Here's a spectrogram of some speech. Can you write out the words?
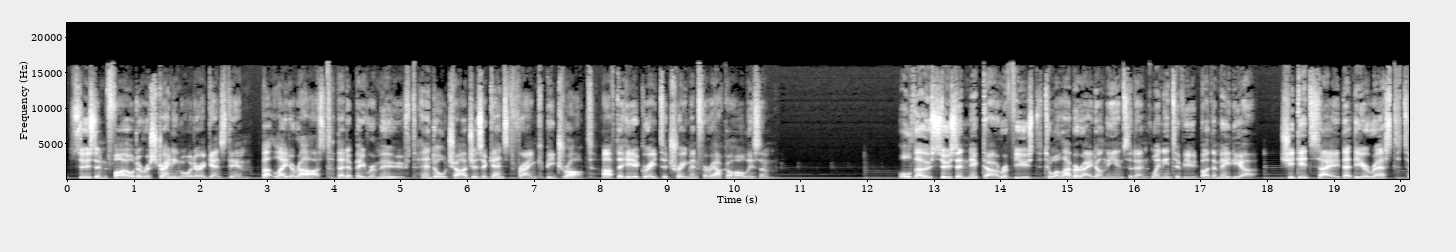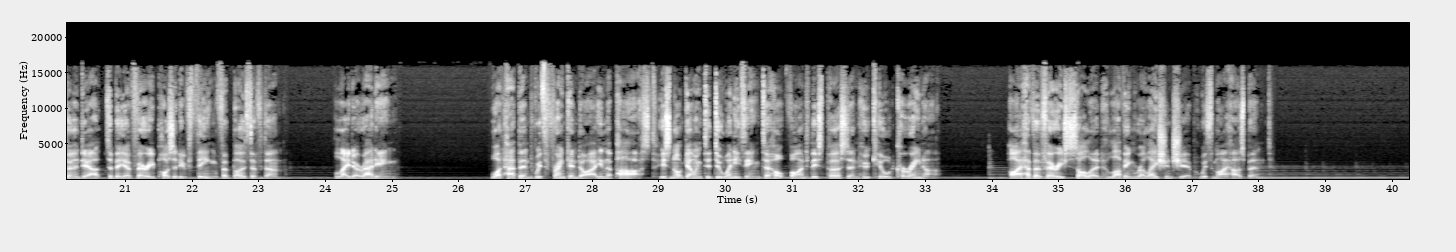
Susan filed a restraining order against him, but later asked that it be removed and all charges against Frank be dropped after he agreed to treatment for alcoholism. Although Susan Nichter refused to elaborate on the incident when interviewed by the media, she did say that the arrest turned out to be a very positive thing for both of them, later adding, What happened with Frank and I in the past is not going to do anything to help find this person who killed Karina. I have a very solid, loving relationship with my husband.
